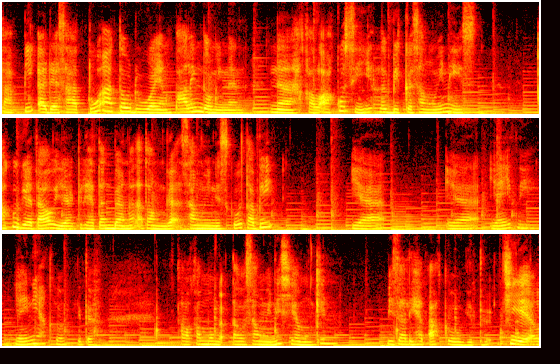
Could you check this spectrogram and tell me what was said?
tapi ada satu atau dua yang paling dominan. Nah, kalau aku sih lebih ke sanguinis. Aku gak tahu ya kelihatan banget atau enggak sanguinisku, tapi ya ya ya ini, ya ini aku gitu. Kalau kamu nggak tahu sanguinis ya mungkin bisa lihat aku gitu. Chill.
